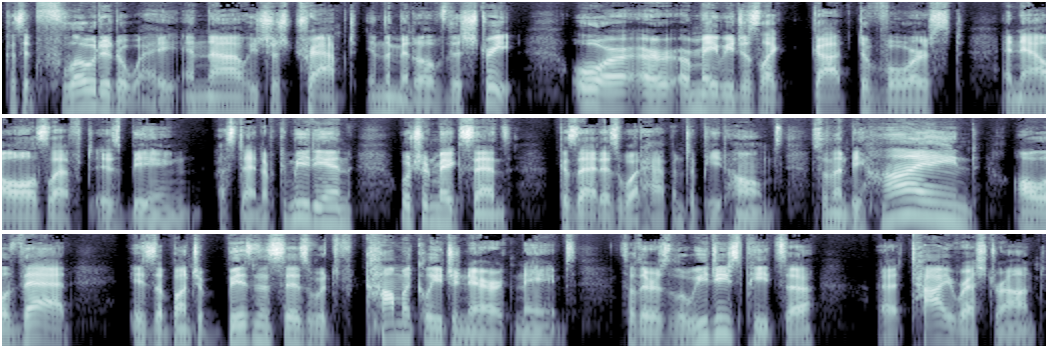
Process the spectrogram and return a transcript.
because it floated away, and now he's just trapped in the middle of the street. Or, or, or maybe just like got divorced, and now all's left is being a stand-up comedian, which would make sense because that is what happened to Pete Holmes. So then behind all of that is a bunch of businesses with comically generic names. So there's Luigi's Pizza, a Thai restaurant,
